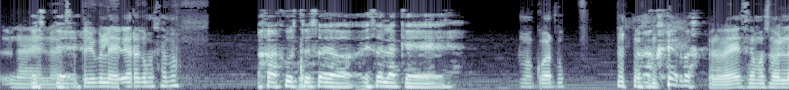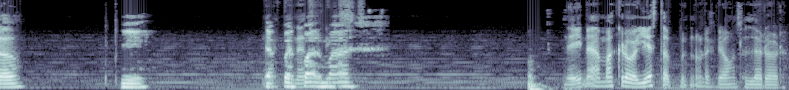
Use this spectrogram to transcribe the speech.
la, este, esa película de guerra, ¿cómo se llama? Ajá, justo esa, esa es la que no me acuerdo. Pero de eso hemos hablado. Sí. Después más De ahí nada más creo y esta, pues no la que vamos a hablar ahora.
